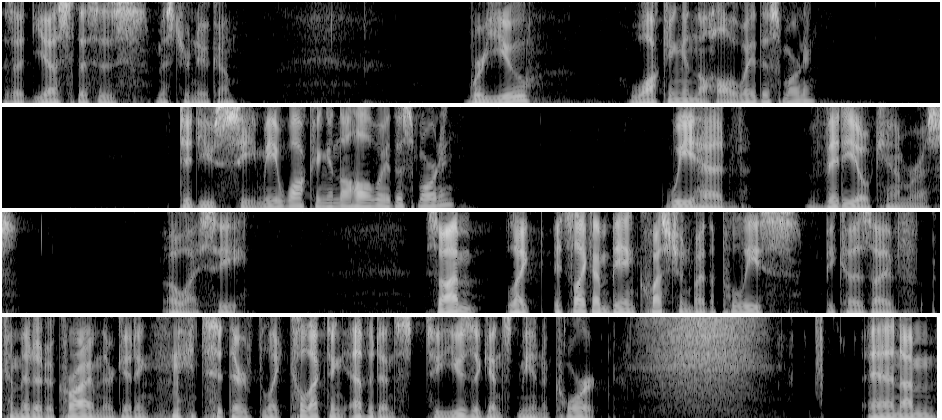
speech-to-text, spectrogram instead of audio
I said, "Yes, this is Mr. Newcomb." Were you walking in the hallway this morning? Did you see me walking in the hallway this morning? We had video cameras. Oh, I see. So I'm like, it's like I'm being questioned by the police because I've committed a crime. They're getting me to, they're like collecting evidence to use against me in a court. And I'm,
